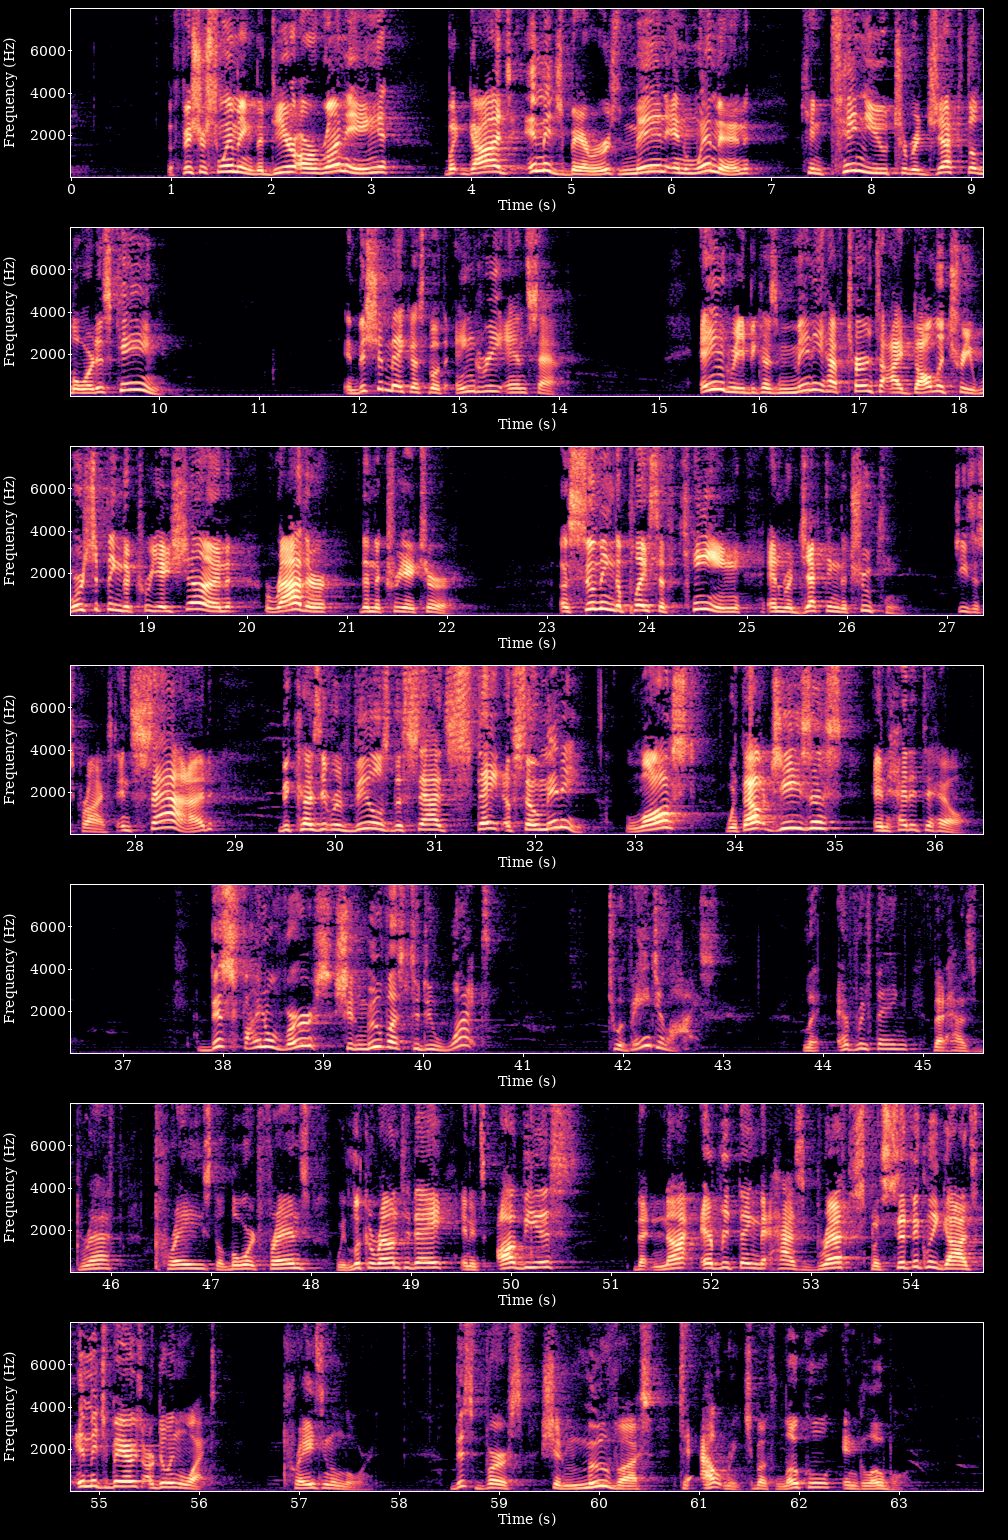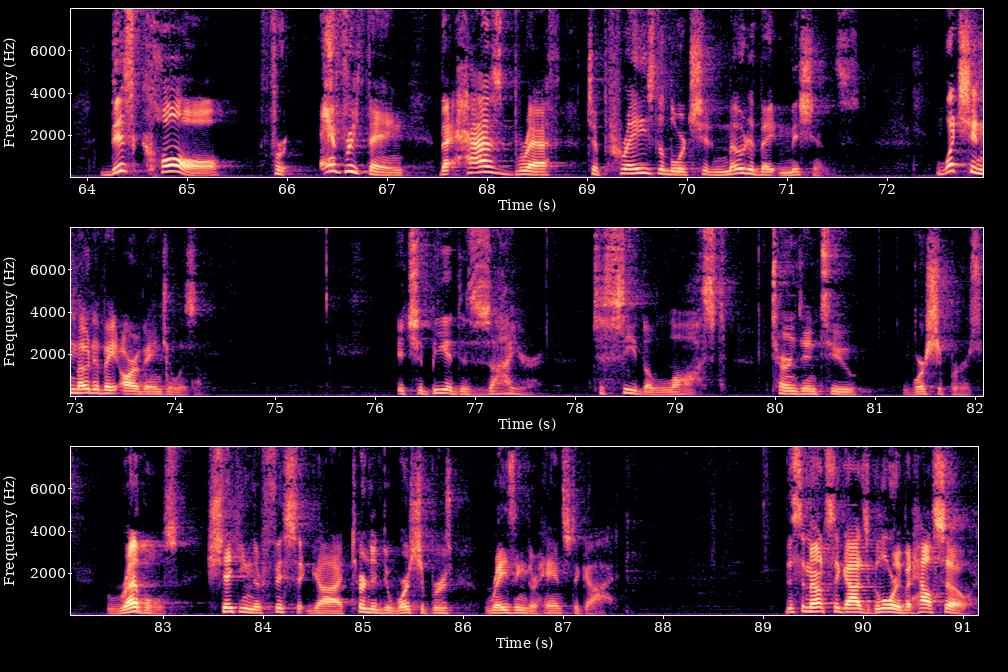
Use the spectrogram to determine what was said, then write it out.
the fish are swimming, the deer are running, but God's image bearers, men and women, continue to reject the Lord as king. And this should make us both angry and sad. Angry because many have turned to idolatry, worshiping the creation rather than the Creator, assuming the place of king and rejecting the true king, Jesus Christ. And sad because it reveals the sad state of so many lost without Jesus and headed to hell. This final verse should move us to do what? To evangelize. Let everything that has breath praise the Lord. Friends, we look around today and it's obvious that not everything that has breath, specifically God's image bearers, are doing what? Praising the Lord. This verse should move us to outreach, both local and global. This call for everything that has breath to praise the Lord should motivate missions. What should motivate our evangelism? It should be a desire to see the lost turned into worshipers, rebels shaking their fists at God turned into worshipers raising their hands to God. This amounts to God's glory, but how so?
